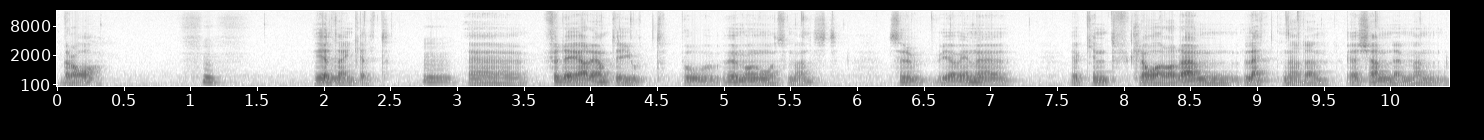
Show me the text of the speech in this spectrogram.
bra. Helt enkelt. Mm. Eh, för det hade jag inte gjort på hur många år som helst. Så det, jag vet inte, jag kan inte förklara den lättnaden jag kände men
